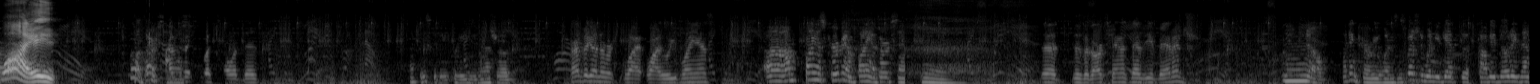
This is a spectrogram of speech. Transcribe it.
Why? Oh, Dark Samus. think what's wrong with this. I think this could be a pretty easy matchup. I think I never. Why? Why? Who are you playing as? Uh, I'm playing as Kirby, I'm playing as Dark Samus. The, does the Dark Samus have the advantage? No, I think Kirby wins, especially when you get the copy ability. Then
